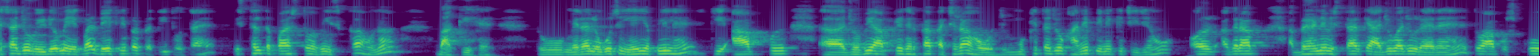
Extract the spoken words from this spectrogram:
ऐसा जो वीडियो में एक बार देखने पर प्रतीत होता है स्थल तपास तो अभी इसका होना बाकी है तो मेरा लोगों से यही अपील है कि आप जो भी आपके घर का कचरा हो, जो मुख्यतः जो खाने पीने की चीज़ें हों, और अगर आप अभ्यारण्य विस्तार के आजू बाजू रह रहे हैं तो आप उसको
